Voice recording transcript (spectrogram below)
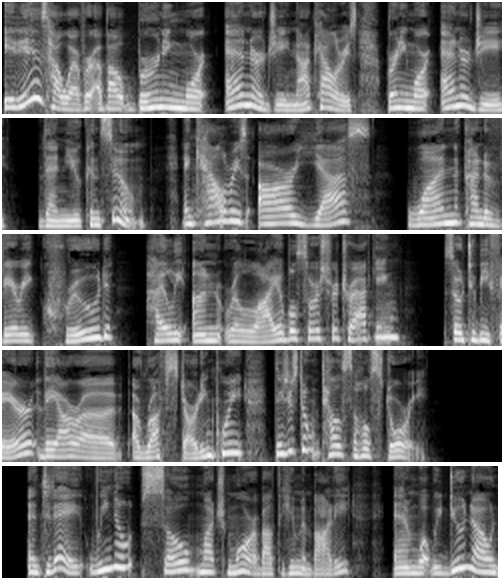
It is, however, about burning more energy, not calories, burning more energy than you consume. And calories are, yes, one kind of very crude highly unreliable source for tracking. So, to be fair, they are a, a rough starting point. They just don't tell us the whole story. And today, we know so much more about the human body. And what we do know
